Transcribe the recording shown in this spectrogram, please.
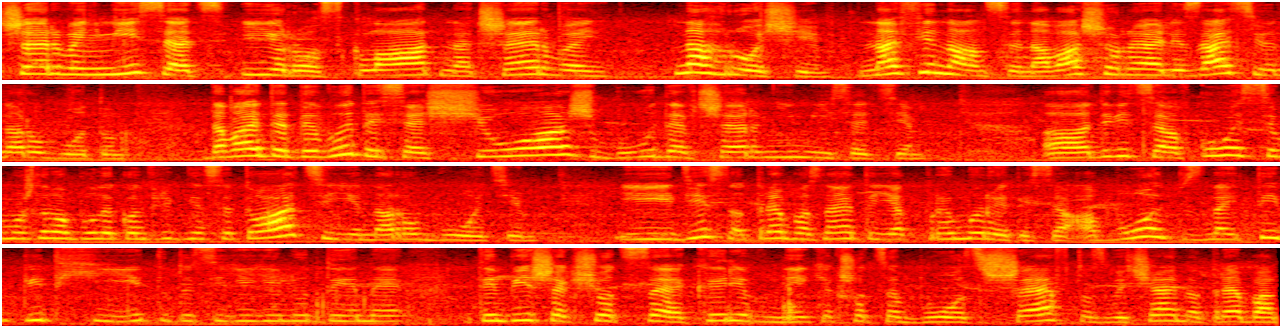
Червень місяць і розклад на червень на гроші, на фінанси, на вашу реалізацію на роботу. Давайте дивитися, що ж буде в червні місяці. Дивіться, в когось можливо були конфліктні ситуації на роботі. І дійсно треба знаєте, як примиритися або знайти підхід до цієї людини. Тим більше, якщо це керівник, якщо це бос, шеф, то звичайно треба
